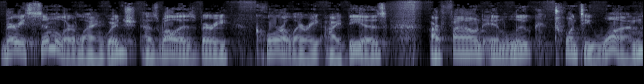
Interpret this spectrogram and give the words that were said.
Very similar language, as well as very corollary ideas are found in Luke 21,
